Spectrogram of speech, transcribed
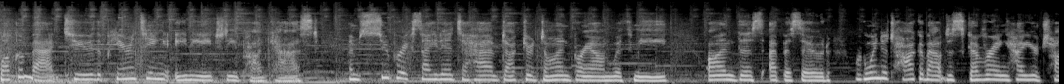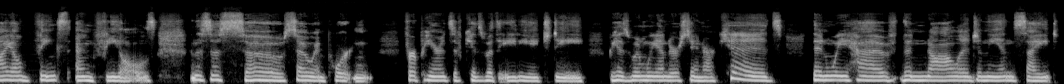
Welcome back to the Parenting ADHD podcast. I'm super excited to have Dr. Dawn Brown with me on this episode. We're going to talk about discovering how your child thinks and feels. And this is so, so important for parents of kids with ADHD because when we understand our kids, then we have the knowledge and the insight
